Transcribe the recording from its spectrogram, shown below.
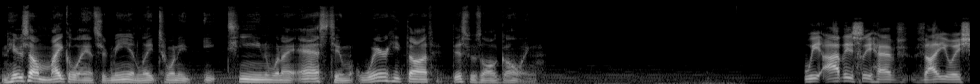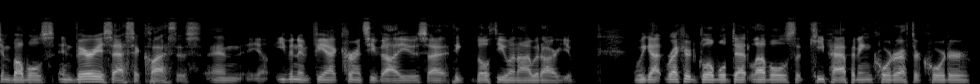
And here's how Michael answered me in late 2018 when I asked him where he thought this was all going. We obviously have valuation bubbles in various asset classes, and you know, even in fiat currency values. I think both you and I would argue we got record global debt levels that keep happening quarter after quarter.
